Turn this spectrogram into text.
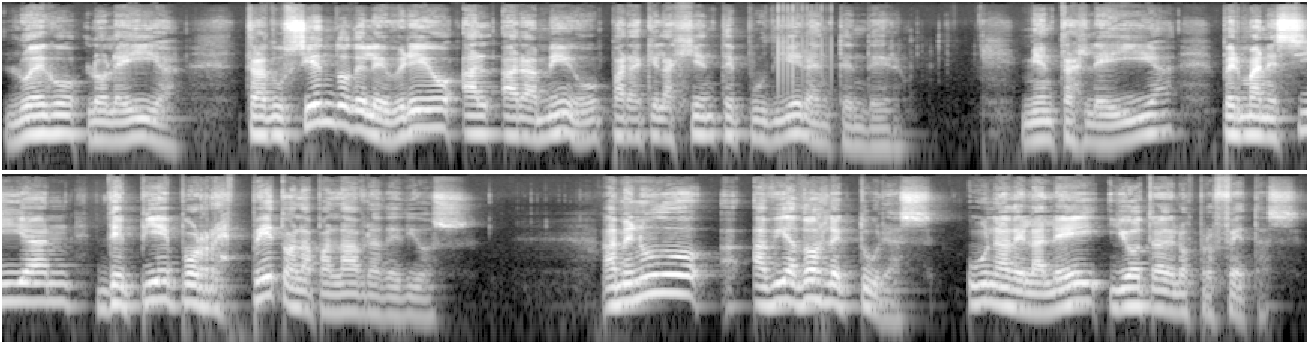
Luego lo leía, traduciendo del hebreo al arameo para que la gente pudiera entender. Mientras leía, permanecían de pie por respeto a la palabra de Dios. A menudo había dos lecturas, una de la ley y otra de los profetas.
